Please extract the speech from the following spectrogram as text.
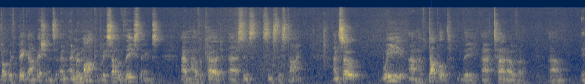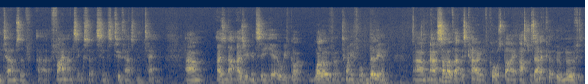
but with big ambitions. And, and remarkably, some of these things um, have occurred uh, since since this time. And so we um, have doubled the uh, turnover um, in terms of uh, financing so, since 2010. Um, as, as you can see here, we've got well over 24 billion. Um, now, some of that is carried, of course, by AstraZeneca, who moved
